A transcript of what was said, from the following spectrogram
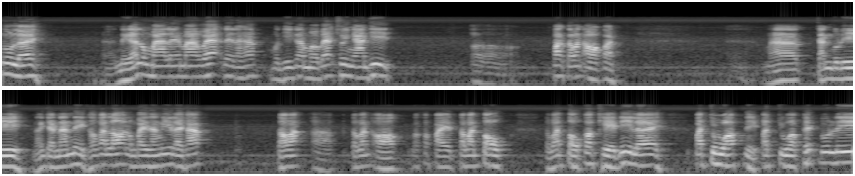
นู่นเลย เหนือลงมาเลยมาแวะเลยนะครับบางทีก็มาแวะช่วยงานที่ภาคตะวันออกก่อน มาจันทบุรี หลังจากนั้นนี่เขาก็เลาะลงไปทางนี้เลยครับตะวันอ่าตะวันออกแล้วก็ไปตะวันตก ตะวันตกก็เขตนี่เลยประจวบนี่ประจวบเพชรบุรี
